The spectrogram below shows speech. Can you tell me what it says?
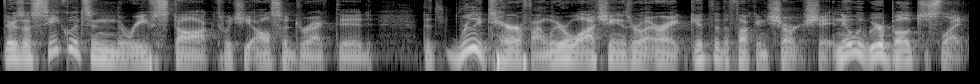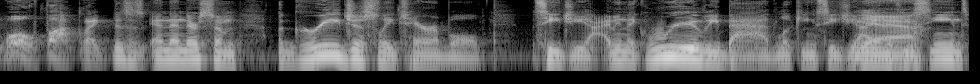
there's a sequence in the reef stalked which he also directed that's really terrifying we were watching as we're like all right get to the fucking shark shit and it, we were both just like whoa fuck like this is and then there's some egregiously terrible CGI I mean like really bad looking CGI in a few scenes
